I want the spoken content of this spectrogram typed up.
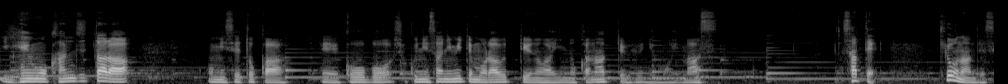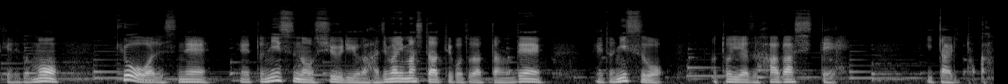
異変を感じたらお店とか、えー、工房職人さんに見てもらうっていうのがいいのかなっていうふうに思います。さて今日なんですけれども今日はですね、えーと、ニスの修理が始まりましたということだったので、えーとニスを、とりあえず剥がしていたりとか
